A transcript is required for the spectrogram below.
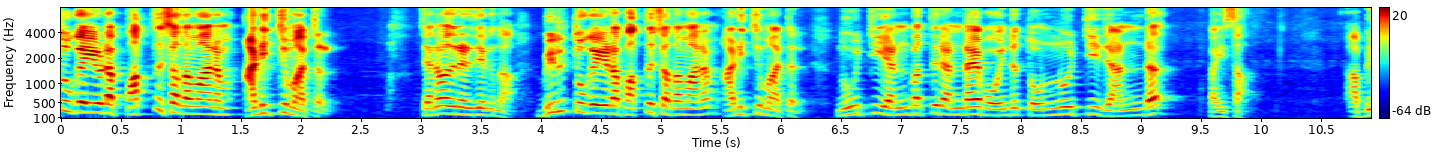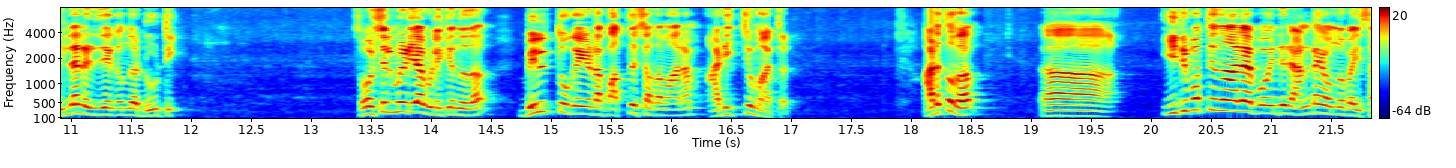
തുകയുടെ പത്ത് ശതമാനം അടിച്ചു മാറ്റൽ. അതിന് എഴുതിയേക്കുന്ന ബിൽ തുകയുടെ പത്ത് ശതമാനം അടിച്ചു മാറ്റൽ. നൂറ്റി എൺപത്തി രണ്ട് പോയിന്റ് തൊണ്ണൂറ്റി രണ്ട് പൈസ. ആ ബില്ലിൽ എഴുതിയേക്കുന്ന ഡ്യൂട്ടി. സോഷ്യൽ മീഡിയ വിളിക്കുന്നത് ബിൽ തുകയുടെ പത്ത് ശതമാനം അടിച്ചു മാറ്റൽ. അടുത്തത് ഇരുപത്തിനാല് പോയിന്റ് രണ്ട് ഒന്ന് പൈസ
